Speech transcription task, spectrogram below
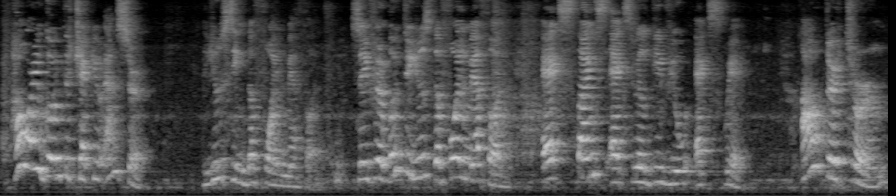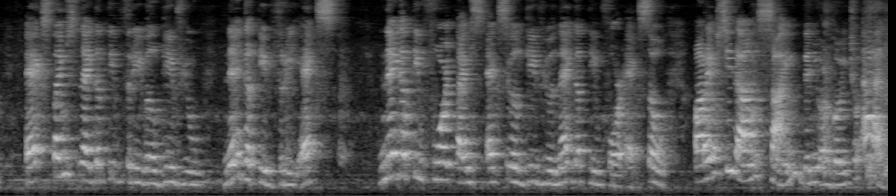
How are you going to check your answer? Using the FOIL method. So if you're going to use the FOIL method, x times x will give you x squared. Outer term, x times negative 3 will give you negative 3x. Negative 4 times x will give you negative 4x. So, pareho silang sign, then you are going to add.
